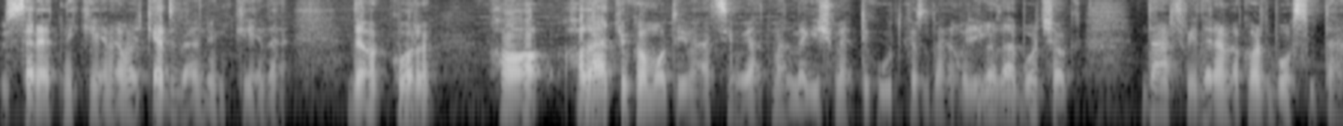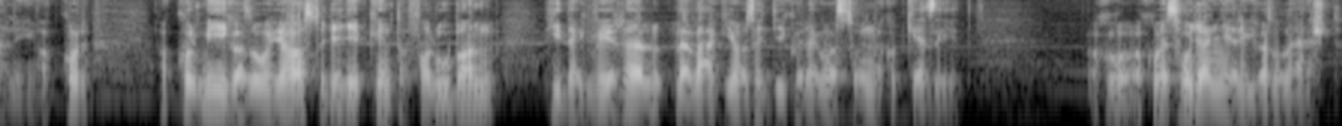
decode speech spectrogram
szeretni kéne, vagy kedvelnünk kéne. De akkor, ha, ha látjuk a motivációját, már megismertük útközben, hogy igazából csak Darth Vaderen akart bosszút állni, akkor, akkor mi igazolja azt, hogy egyébként a faluban hideg vérrel levágja az egyik öreg asszonynak a kezét. Akkor, akkor ez hogyan nyer igazolást?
